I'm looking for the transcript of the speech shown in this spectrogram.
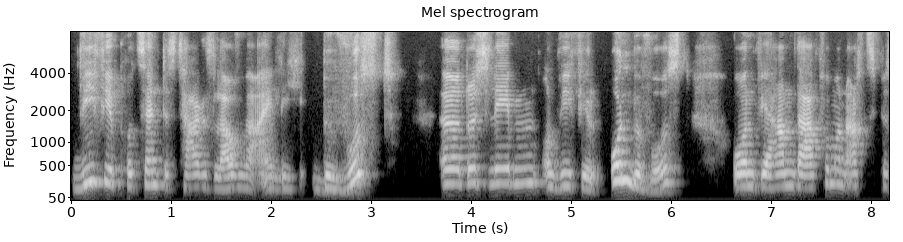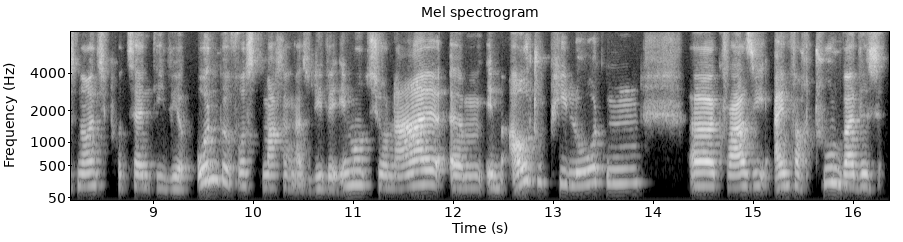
wie viel Prozent des Tages laufen wir eigentlich bewusst äh, durchs Leben und wie viel unbewusst? Und wir haben da 85 bis 90 Prozent, die wir unbewusst machen, also die wir emotional ähm, im Autopiloten äh, quasi einfach tun, weil wir es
